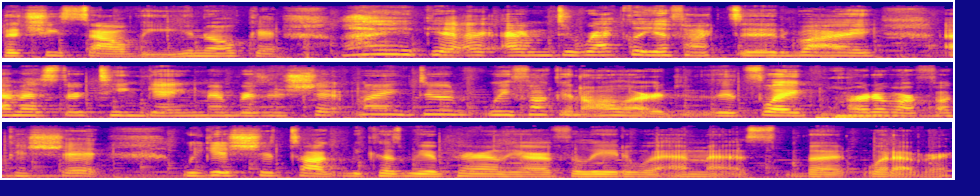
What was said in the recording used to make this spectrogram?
that she's Salvi, you know, okay, I, I'm directly affected by MS-13 gang members and shit. Like, dude, we fucking all are. It's like part of our fucking shit. We get shit talked because we apparently are affiliated with MS, but whatever.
